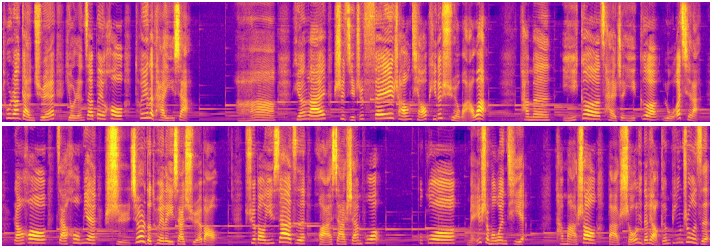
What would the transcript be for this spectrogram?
突然感觉有人在背后推了他一下。啊，原来是几只非常调皮的雪娃娃，它们一个踩着一个摞起来，然后在后面使劲地推了一下雪宝，雪宝一下子滑下山坡。不过没什么问题，他马上把手里的两根冰柱子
